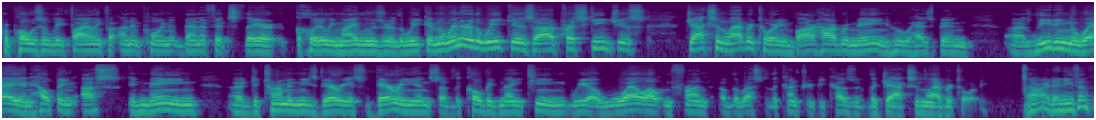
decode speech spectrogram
supposedly filing for unemployment benefits. They are clearly my loser of the week. And the winner of the week is our prestigious Jackson Laboratory in Bar Harbor, Maine, who has been uh, leading the way and helping us in Maine uh, determine these various variants of the COVID 19. We are well out in front of the rest of the country because of the Jackson Laboratory. All right, and Ethan.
